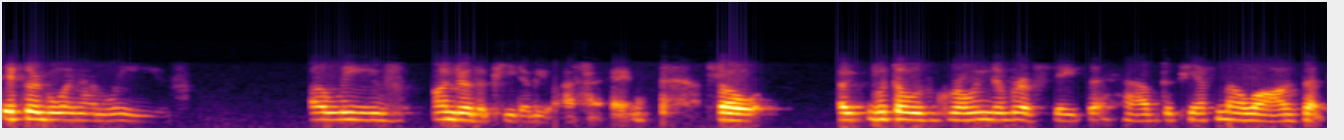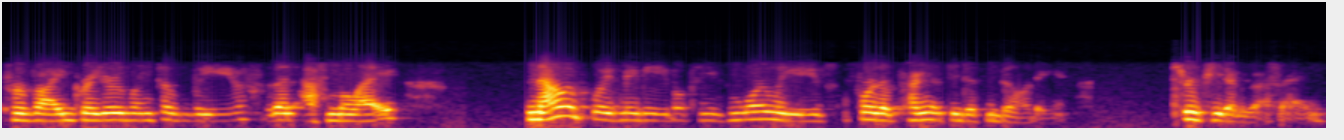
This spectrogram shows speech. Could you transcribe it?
if they're going on leave, a leave under the PWFA. So uh, with those growing number of states that have the PFML laws that provide greater length of leave than FMLA, now employees may be able to use more leave for their pregnancy disability through PWFA.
